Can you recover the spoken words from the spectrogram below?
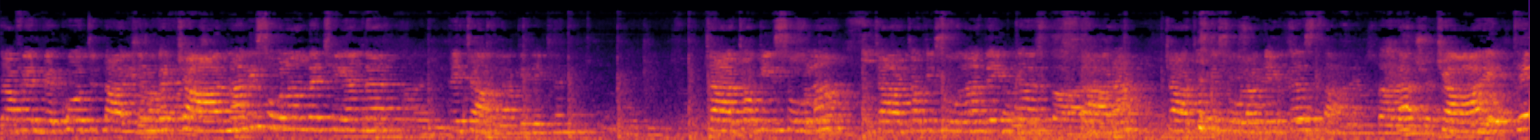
ਤਾਂ ਫਿਰ ਦੇਖੋ 44 ਦੇ ਮਗਰ 4 ਨਾਲ ਹੀ 16 ਆਉਂਦਾ 6 ਆਉਂਦਾ ਤੇ 4 ਲਾ ਕੇ ਦੇਖ ਲੈਂਦੇ 4 ਚੌਕੀ 16 4 ਚੌਕੀ 16 ਦੇ 1 17 4 ਚੌਕੀ 16 ਦੇ 1 17 ਤਾਂ 4 ਇੱਥੇ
